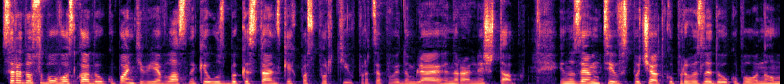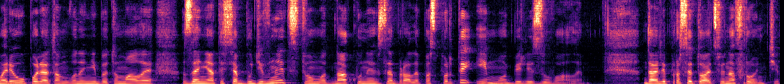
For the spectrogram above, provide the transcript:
Серед особового складу окупантів є власники узбекистанських паспортів. Про це повідомляє Генеральний штаб. Іноземців спочатку привезли до окупованого Маріуполя. Там вони нібито мали зайнятися будівництвом. Однак у них забрали паспорти і мобілізували. Далі про ситуацію на фронті.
